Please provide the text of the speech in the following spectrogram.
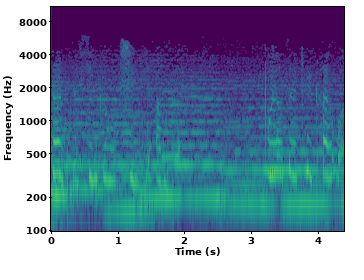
知道你的心跟我是一样的，不要再推开我。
